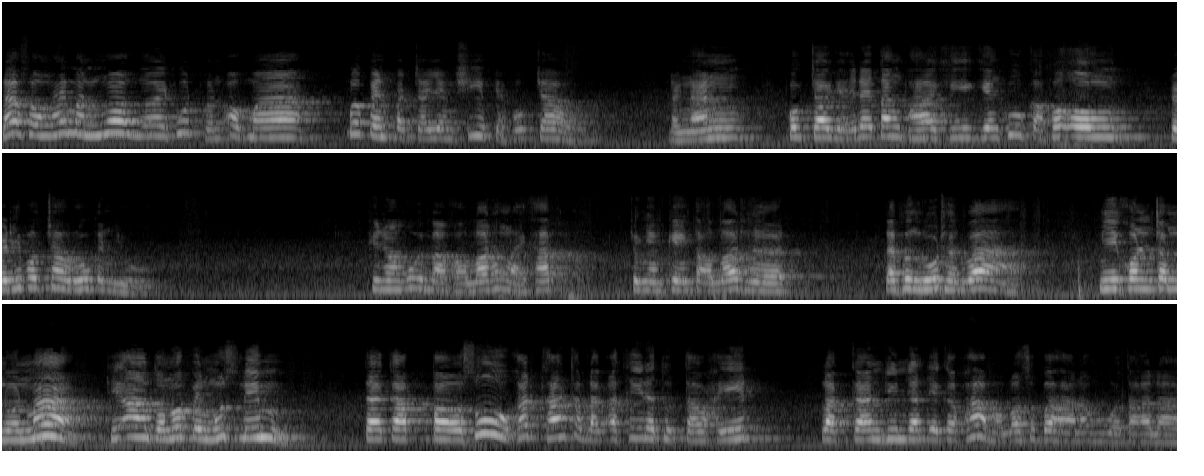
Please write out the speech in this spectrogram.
และทรงให้มันงอกเงยพูดผลออกมา เพื่อเป็นปัจจัยยังชีพแก่พวกเจ้า ดังนั้นพวกเจ้าอย่าได้ตั้งภาคีเคียงคู่กับพระองค์ โดยที่พวกเจ้ารู้กันอยู่ พี่น้องผู้เป็นบ่าวของลอทั้งหลายครับ จงยำเกรงต่อลอเถิด และพึงรู้เถิดว่า มีคนจำนวนมากที่อ้างตนว่าเป็นมุสลิม แต่กลับต่อสู้คัดค้านกับหลักอะคีดะตุตเตาฮีด หลักการยืนยันเอกภาพของลอฮ์ซุบฮานะฮูวะตาลา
